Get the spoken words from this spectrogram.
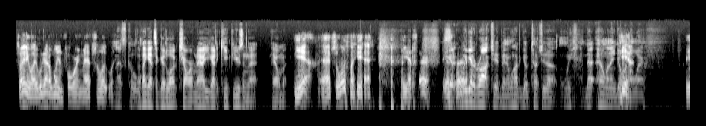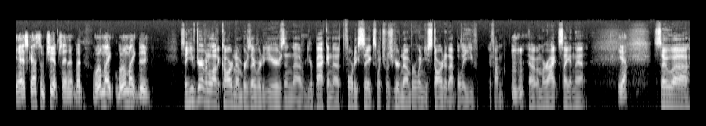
so anyway, we got a win for him. Absolutely. That's cool. I think that's a good luck charm. Now you got to keep using that helmet. Yeah, absolutely. Yeah. yes, sir. We Yes, get, sir. we get a rock chip in it. We'll have to go touch it up. We that helmet ain't going Yeah. nowhere. Yeah, it's got some chips in it, but we'll make we'll make do. So you've driven a lot of car numbers over the years, and uh, you're back in the 46, which was your number when you started, I believe. If I'm, Mhm. am I right saying that? Yeah. So, uh,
